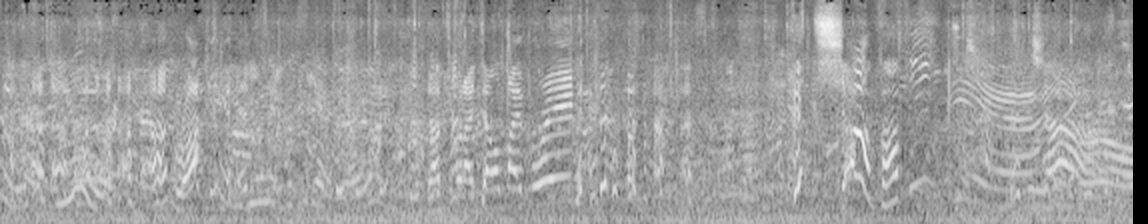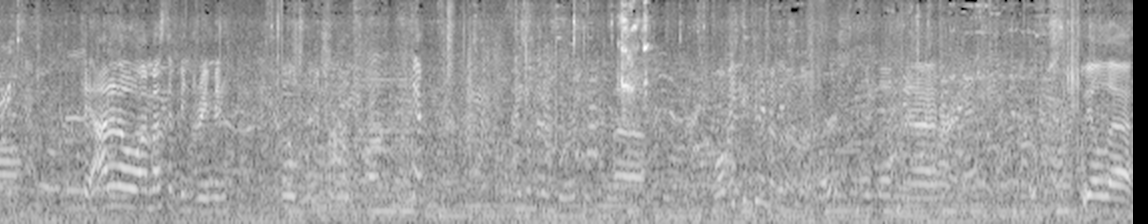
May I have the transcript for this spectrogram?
I'm rocking it. That's what I tell my brain. Good job, Poppy. Good job. Okay, I don't know. I must have been dreaming. Yeah. Well, we can do individually first, and then uh, oops, we'll uh,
